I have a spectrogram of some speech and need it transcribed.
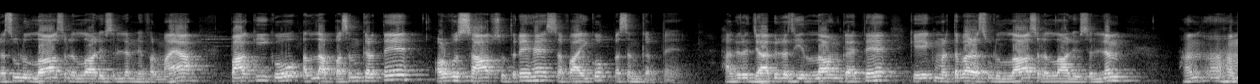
रसूलुल्लाह सल्लल्लाहु अलैहि वसल्लम ने फरमाया, पाकी को अल्लाह पसंद करते हैं और वो साफ़ सुथरे हैं, सफ़ाई को पसंद करते हैं। हज़रत जाबिर रज़ी अल्लाह कहते हैं कि एक मरतबा सल्लल्लाहु अलैहि वसल्लम, हम हम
